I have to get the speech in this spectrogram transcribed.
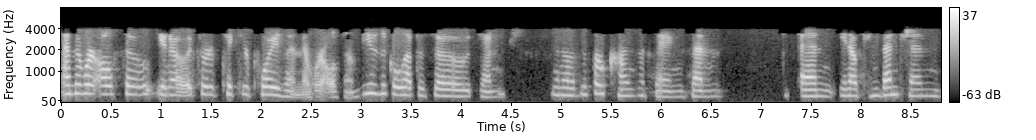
And there were also, you know, it sort of pick your poison. There were also musical episodes and, you know, just all kinds of things. And, and, you know, conventions,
